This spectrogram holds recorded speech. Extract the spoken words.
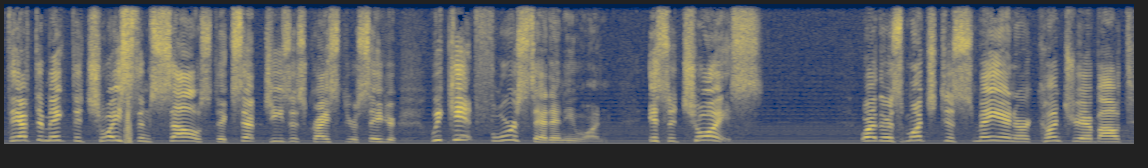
They have to make the choice themselves to accept Jesus Christ as their Savior. We can't force that anyone. It's a choice. While there's much dismay in our country about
